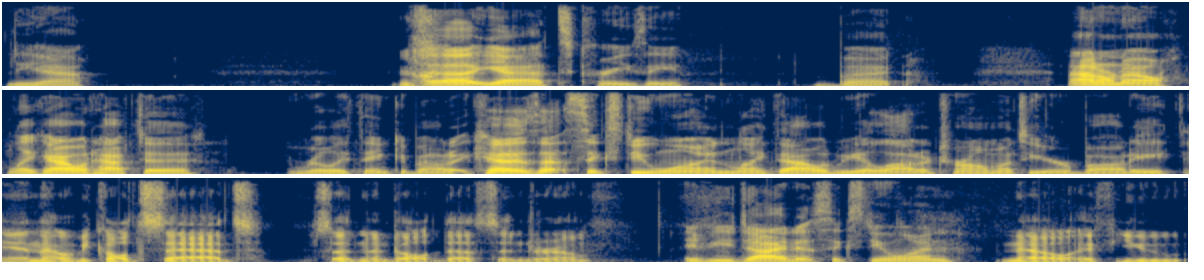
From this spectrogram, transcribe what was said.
Yeah. uh, yeah, it's crazy, but I don't know. Like I would have to really think about it because at 61, like that would be a lot of trauma to your body And that would be called SADS, sudden adult death syndrome. if you died at 61. No, if you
